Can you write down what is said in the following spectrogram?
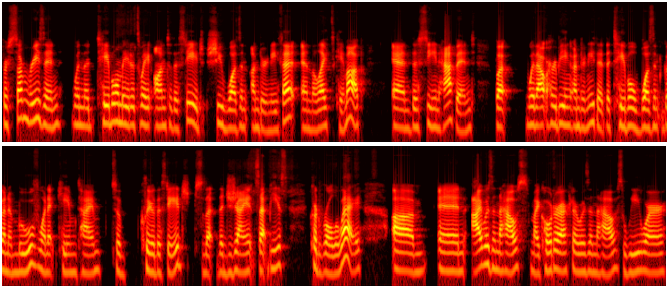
for some reason, when the table made its way onto the stage, she wasn't underneath it, and the lights came up, and the scene happened. But without her being underneath it, the table wasn't going to move when it came time to clear the stage so that the giant set piece could roll away. Um, and I was in the house, my co director was in the house. We were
